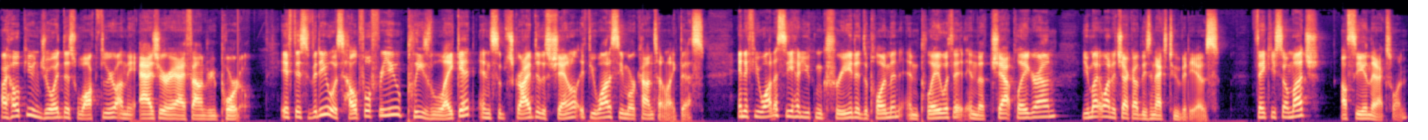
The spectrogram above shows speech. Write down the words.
I hope you enjoyed this walkthrough on the Azure AI Foundry portal. If this video was helpful for you, please like it and subscribe to this channel if you want to see more content like this. And if you want to see how you can create a deployment and play with it in the chat playground, you might want to check out these next two videos. Thank you so much. I'll see you in the next one.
